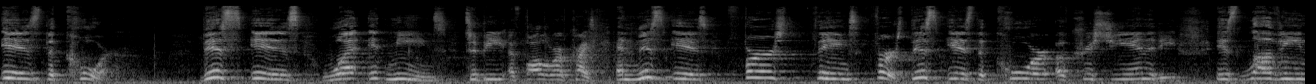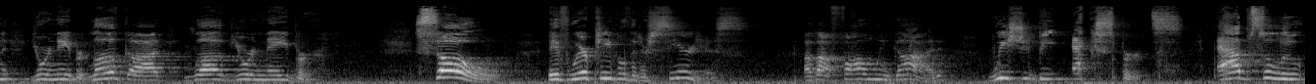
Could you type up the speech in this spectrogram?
is the core. This is what it means to be a follower of Christ. And this is first things first. This is the core of Christianity is loving your neighbor. Love God, love your neighbor. So, if we're people that are serious about following God, we should be experts, absolute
